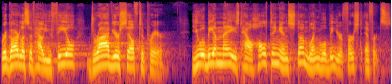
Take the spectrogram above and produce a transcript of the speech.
Regardless of how you feel, drive yourself to prayer. You will be amazed how halting and stumbling will be your first efforts.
